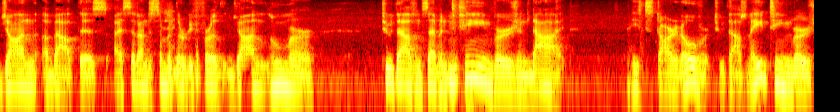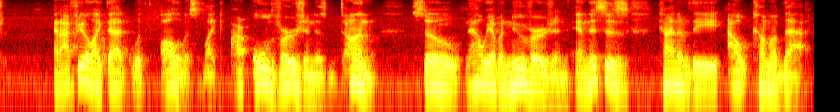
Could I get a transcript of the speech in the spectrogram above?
John about this. I said on December 31st, Jon Loomer 2017 mm-hmm. version died. He started over, 2018 version And I feel like that with all of us. Like our old version is done. So now we have a new version. And this is kind of the outcome of that.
